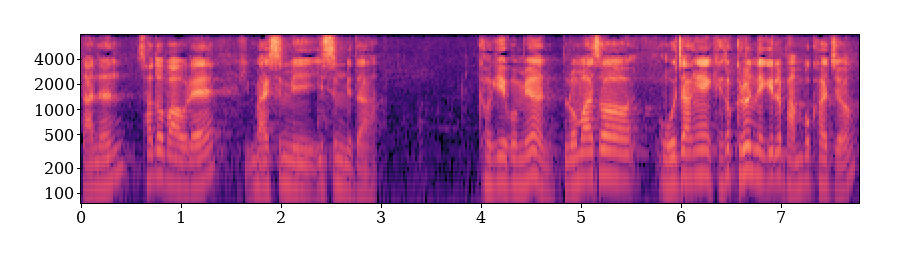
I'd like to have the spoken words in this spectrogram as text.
라는 사도 바울의 말씀이 있습니다. 거기 보면 로마서 5장에 계속 그런 얘기를 반복하죠.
